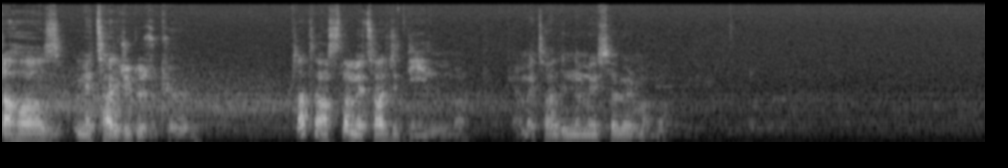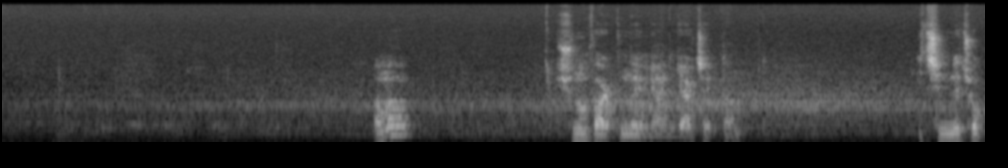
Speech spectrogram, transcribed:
daha az metalci gözüküyorum. Zaten aslında metalci değilim ben. Ya metal dinlemeyi severim ama Ama şunun farkındayım yani gerçekten. İçimde çok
